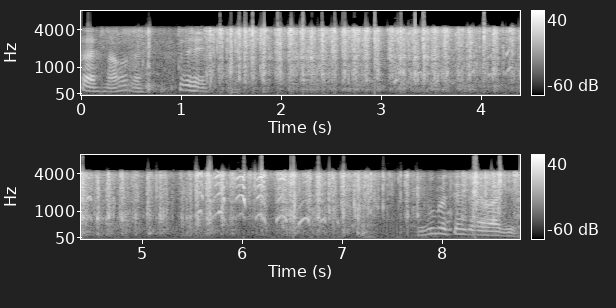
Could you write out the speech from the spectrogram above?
rồi, nó hết rồi Vůbec jim to nevadí.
